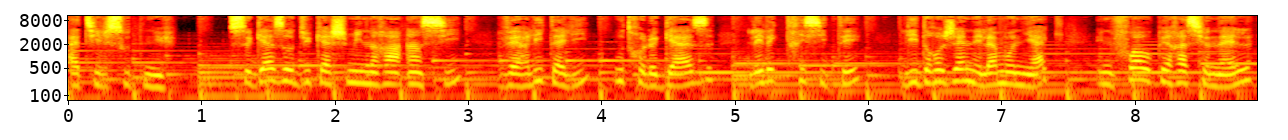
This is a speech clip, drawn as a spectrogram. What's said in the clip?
a-t-il soutenu. Ce gazoduc acheminera ainsi, vers l'Italie, outre le gaz, l'électricité, l'hydrogène et l'ammoniac, une fois opérationnel,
